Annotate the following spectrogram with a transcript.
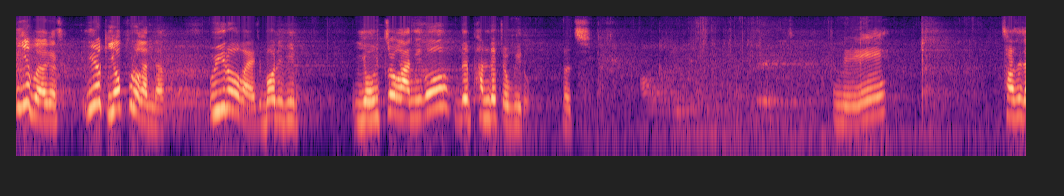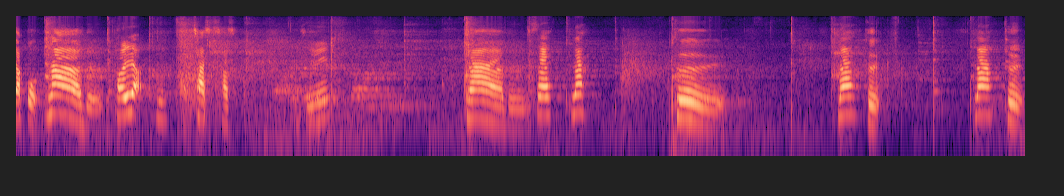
이게 뭐야, 계속. 이렇게 옆으로 간다. 위로 가야지, 머리 위로. 이쪽 아니고, 내 반대쪽 위로. 그렇지. 준비. 자세 잡고, 하나, 둘, 벌려. 자세, 자세. 그렇지. 하나, 둘, 셋, 하나, 둘, 하나, 둘, 하나, 둘,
